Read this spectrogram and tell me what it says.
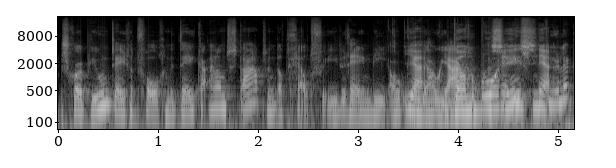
schorpioen, tegen het volgende teken aanstaat, en dat geldt voor iedereen die ook Ja, in jouw jaar geboren precies, is ja. natuurlijk,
